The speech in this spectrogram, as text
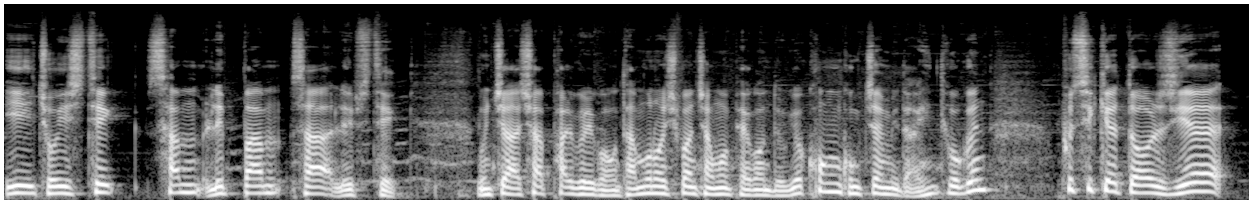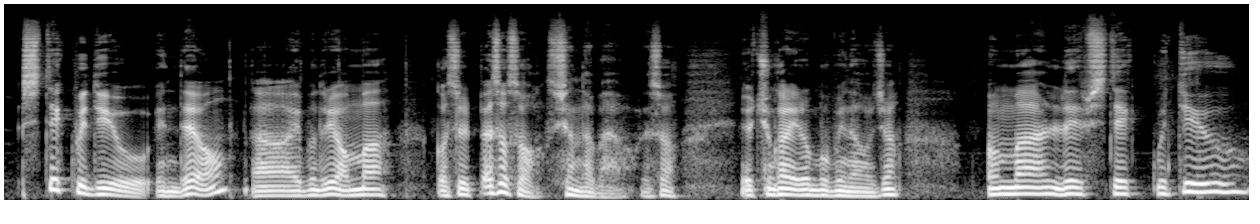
2. 조이스틱 3. 립밤 4. 립스틱 문자 샵8910 단문 50원 장문 100원 들고 콩 공짜입니다. 힌트곡은 푸시켓 dols의 Stick With You인데요. 아, 이분들이 엄마 것을 뺏어서 쓰셨나 봐요. 그래서 중간에 이런 부분이 나오죠. 엄마 lipstick with you.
